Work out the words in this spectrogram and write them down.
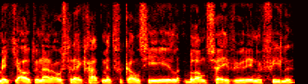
met je auto naar Oostenrijk gaat met vakantie... je belandt zeven uur in een file...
